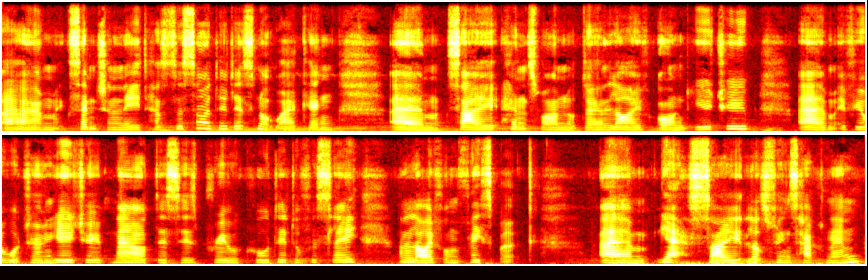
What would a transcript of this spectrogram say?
um, extension lead has decided it's not working. Um, so hence why I'm not doing live on YouTube. Um, if you're watching on YouTube now, this is pre-recorded obviously and live on Facebook. Um, yeah, so lots of things happening.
